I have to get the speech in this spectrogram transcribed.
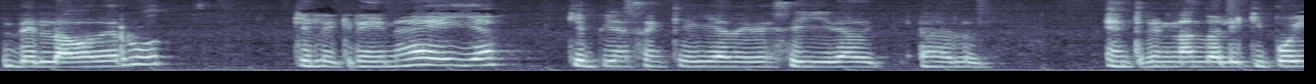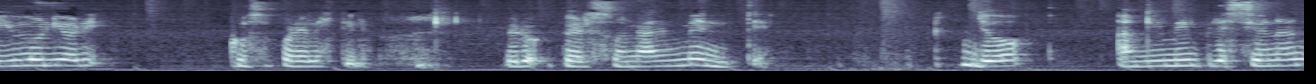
del lado de Ruth, que le creen a ella, que piensan que ella debe seguir entrenando al equipo junior y cosas por el estilo. Pero personalmente, yo, a mí me impresionan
